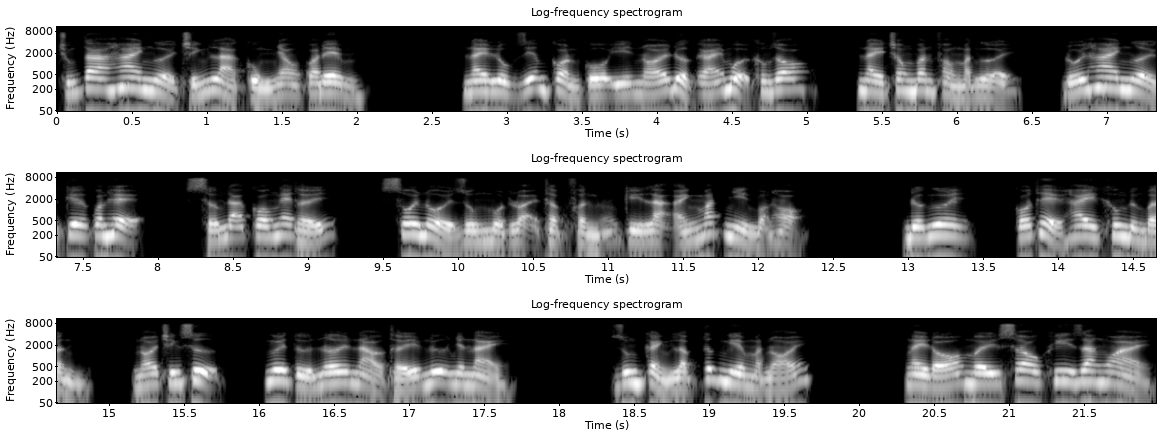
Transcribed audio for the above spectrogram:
chúng ta hai người chính là cùng nhau qua đêm. Này Lục Diễm còn cố ý nói được cái muội không rõ, này trong văn phòng mặt người, đối hai người kia quan hệ, sớm đã có nghe thấy, sôi nổi dùng một loại thập phần kỳ lạ ánh mắt nhìn bọn họ. Được ngươi, có thể hay không đừng bẩn, nói chính sự, ngươi từ nơi nào thấy nữ nhân này. Dung cảnh lập tức nghiêm mặt nói. Ngày đó mấy sau khi ra ngoài,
